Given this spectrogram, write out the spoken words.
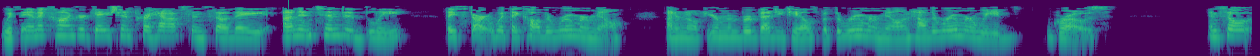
within a congregation perhaps, and so they unintendedly, they start what they call the rumor mill. I don't know if you remember Veggie Tales, but the rumor mill and how the rumor weed grows. And so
